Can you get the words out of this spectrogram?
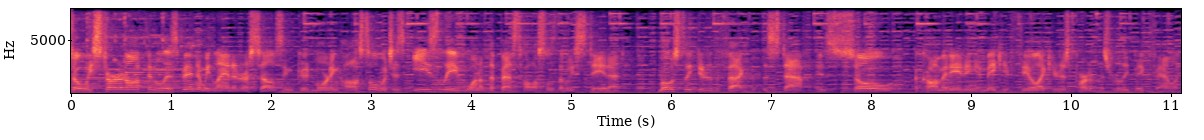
So we started off in Lisbon and we landed ourselves in Good Morning Hostel, which is easily one of the best hostels that we stayed at. Mostly due to the fact that the staff is so accommodating and make you feel like you're just part of this really big family.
